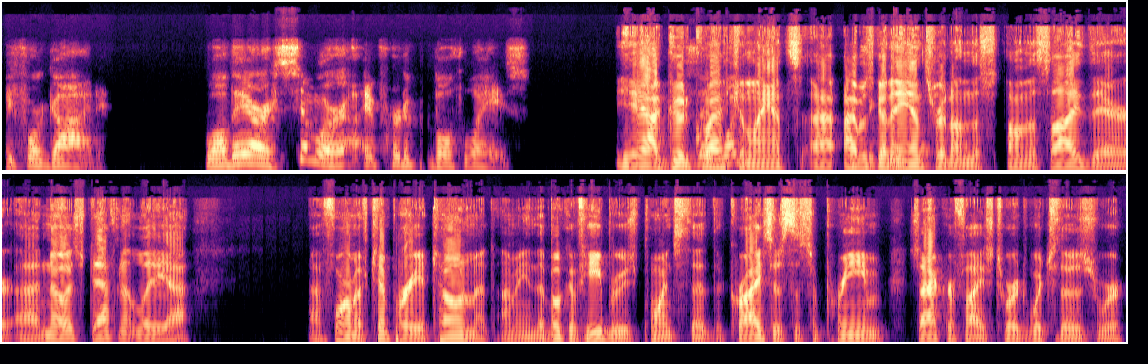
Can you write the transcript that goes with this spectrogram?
before God? While they are similar, I've heard it both ways. Yeah, good question, Lance. Uh, I was going to answer it on the on the side there. Uh, no, it's definitely a, a, form of temporary atonement. I mean, the Book of Hebrews points that the Christ is the supreme sacrifice toward which those were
